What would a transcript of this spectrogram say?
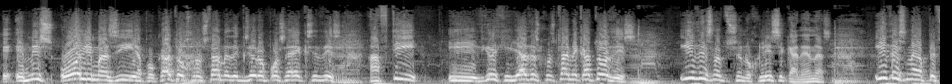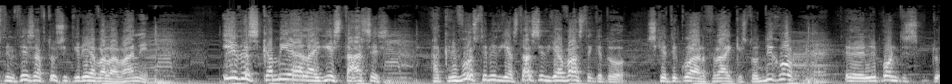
ε, εμείς όλοι μαζί από κάτω χρωστάμε δεν ξέρω πόσα 6 δις. Αυτοί οι 2.000 χρωστάνε 100 δις. Είδες να τους ενοχλήσει κανένας; Είδες να απευθυνθείς σε αυτούς η κυρία Βαλαβάνη; Είδες καμία αλλαγή στάσης; Ακριβώς την ίδια στάση διαβάστε και το σχετικό αρθράκι στον τοίχο. Ε, λοιπόν της, το,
